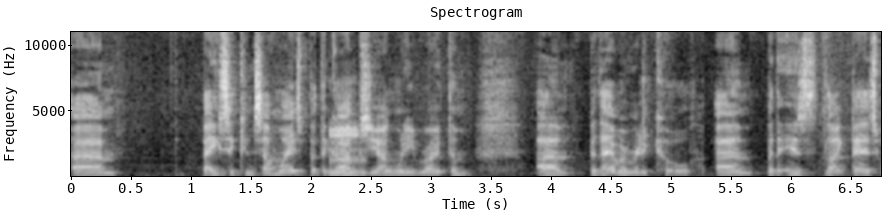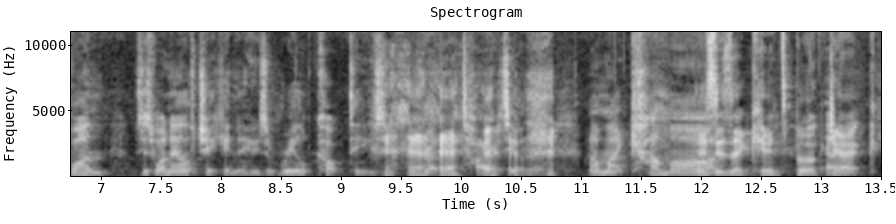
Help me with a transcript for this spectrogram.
Um, basic in some ways, but the guy Hmm. was young when he wrote them. Um, but they were really cool. Um, but it is like there's one there's one elf chicken who's a real cock tease throughout the entirety of it. I'm like, come on. This is a kid's book, Um, Jack.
